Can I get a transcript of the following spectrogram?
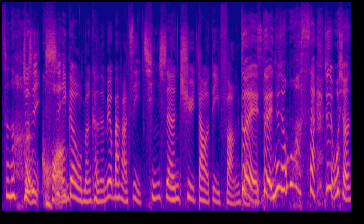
真的很就是是一个我们可能没有办法自己亲身去到的地方。对对，你就觉得哇塞，就是我喜欢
